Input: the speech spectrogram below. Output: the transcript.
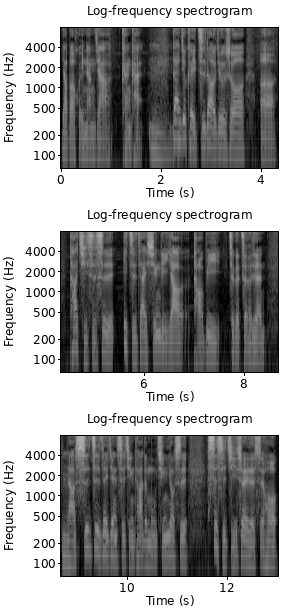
要不要回娘家看看，嗯，但就可以知道，就是说，呃，他其实是一直在心里要逃避这个责任，然后失智这件事情，他的母亲又是四十几岁的时候，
